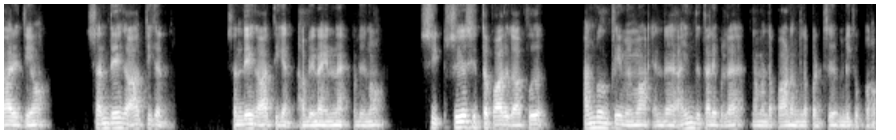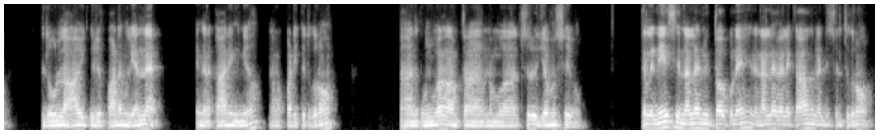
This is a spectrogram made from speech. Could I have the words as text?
காரியத்தையும் சந்தேக ஆத்திகன் சந்தேக ஆத்திகன் அப்படின்னா என்ன? அப்படின்னும் சு சுயசித்த பாதுகாப்பு அன்பும் தூய்மைமா என்ற ஐந்து தலைப்புல நம்ம இந்த பாடங்களை படித்து முடிக்க போறோம். இதுல உள்ள ஆவிக்குரிய பாடங்கள் என்ன என்கிற காரியங்களையும் நம்ம படிக்கிறோம் அதுக்கு முன்பாக நாம் த- நம்ம சிறு ஜெபம் செய்வோம். எங்களை நேசி நல்ல நீ தோப்புனே இந்த நல்ல வேலைக்காக நன்றி செலுத்துகிறோம்.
